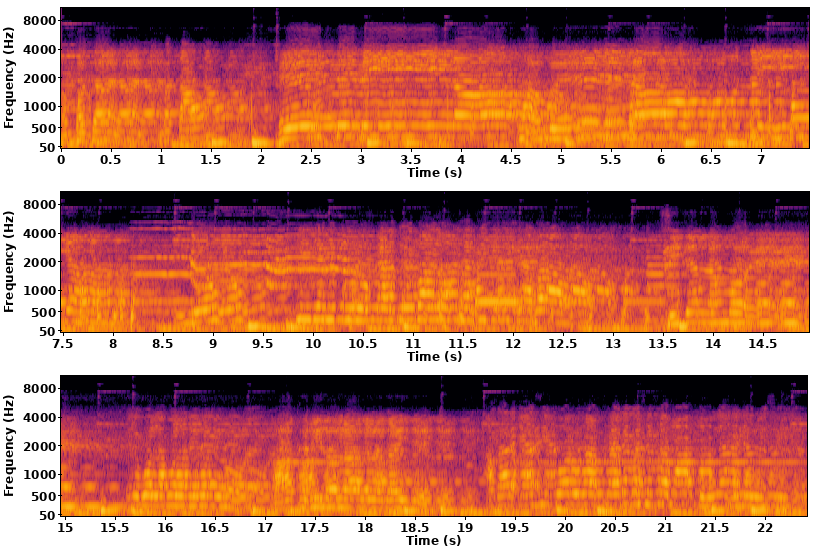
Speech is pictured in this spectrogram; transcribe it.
हम बताएँ। बताओ। इतनी सीज़न पूरो कर दे वालो फिर भी के घबराओ सीज़न लंबो है। एगो लंबो नहीं रहे हो। आखिरी लो लाग लगाई जे अगर ऐसी कोरोना फैलेगा तो समाप्त हो जाएगा जो सीज़न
